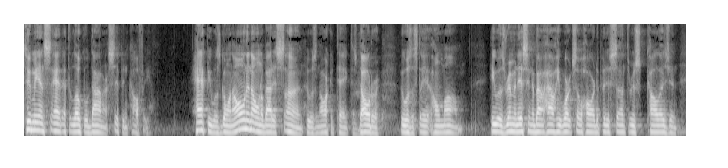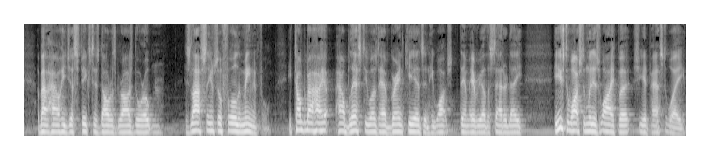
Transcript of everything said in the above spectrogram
Two men sat at the local diner sipping coffee. Happy was going on and on about his son, who was an architect, his daughter, who was a stay at home mom. He was reminiscing about how he worked so hard to put his son through college and about how he just fixed his daughter's garage door opener. His life seemed so full and meaningful. He talked about how, how blessed he was to have grandkids and he watched them every other Saturday. He used to watch them with his wife, but she had passed away.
